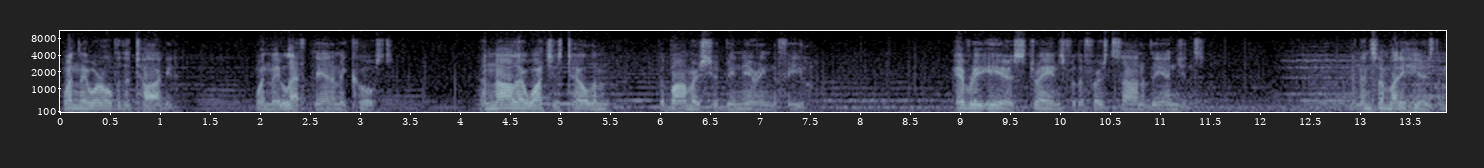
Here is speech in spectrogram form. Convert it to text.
when they were over the target, when they left the enemy coast. And now their watches tell them the bombers should be nearing the field. Every ear strains for the first sound of the engines. And then somebody hears them.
